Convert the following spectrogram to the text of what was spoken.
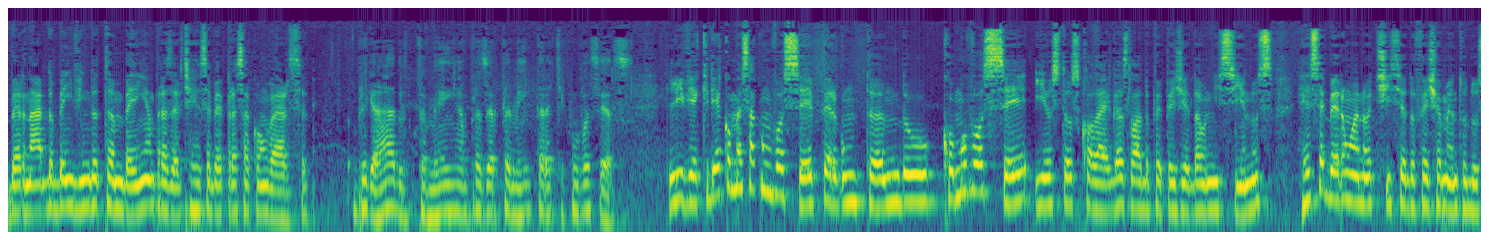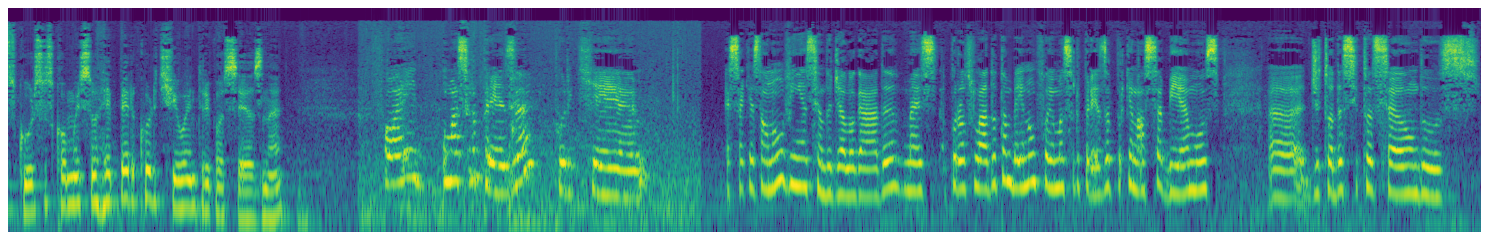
Bernardo, bem-vindo também. É um prazer te receber para essa conversa. Obrigado, também é um prazer para mim estar aqui com vocês. Lívia, queria começar com você perguntando como você e os teus colegas lá do PPG da Unicinos receberam a notícia do fechamento dos cursos, como isso repercutiu entre vocês, né? Foi uma surpresa, porque essa questão não vinha sendo dialogada, mas, por outro lado, também não foi uma surpresa, porque nós sabíamos uh, de toda a situação dos,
